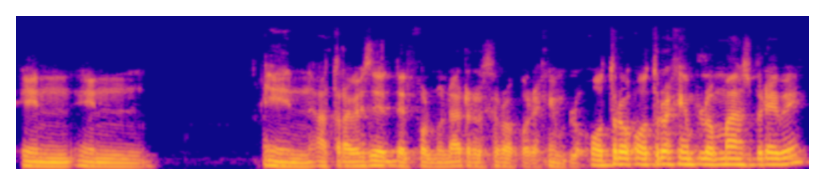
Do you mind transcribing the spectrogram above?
en, a través del formulario de reserva, por ejemplo. Otro, otro ejemplo más breve,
